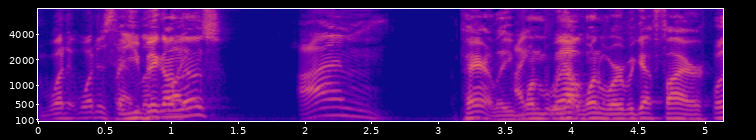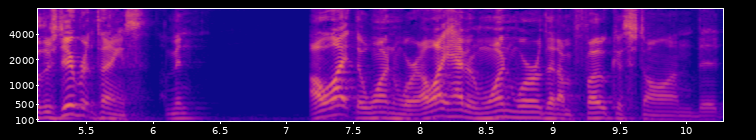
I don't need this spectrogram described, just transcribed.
What what is that? Are you big on those? I'm Apparently, I- one we well- got one word. We got fire. Well, there's different things. I mean, I like the one word. I like having one word that I'm focused on. That,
